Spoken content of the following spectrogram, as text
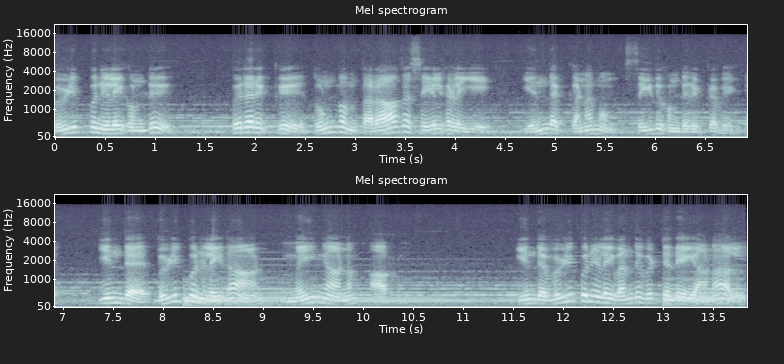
விழிப்பு நிலை கொண்டு பிறருக்கு துன்பம் தராத செயல்களையே எந்த கணமும் செய்து கொண்டிருக்க வேண்டும். இந்த விழிப்பு நிலைதான் மெய்ஞானம் ஆகும். இந்த விழிப்பு நிலை வந்துவிட்டதேயானால்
